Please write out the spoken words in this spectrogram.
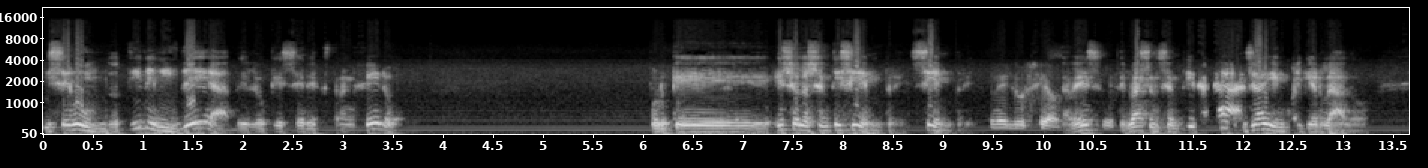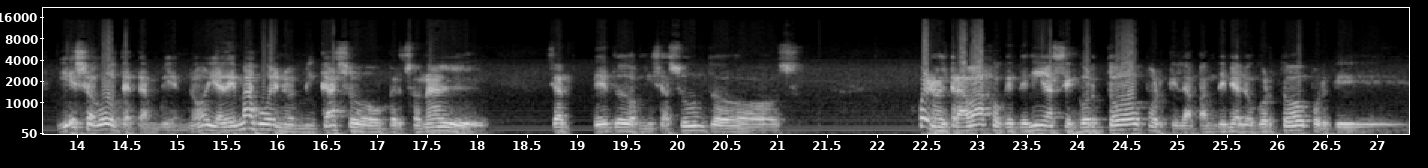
Y segundo, ¿tienen idea de lo que es ser extranjero? Porque eso lo sentí siempre, siempre. Una ilusión. ¿Sabes? Te lo hacen sentir acá, allá y en cualquier lado. Y eso agota también, ¿no? Y además, bueno, en mi caso personal, ya de todos mis asuntos, bueno, el trabajo que tenía se cortó porque la pandemia lo cortó, porque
